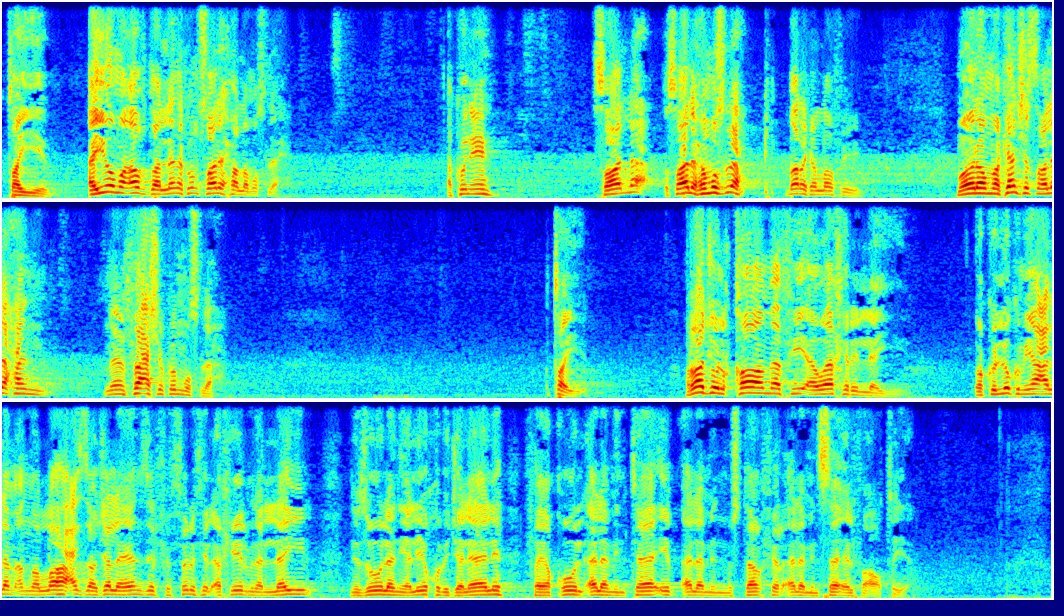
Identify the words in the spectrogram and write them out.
طيب أيهما أفضل لن أكون صالح ولا مصلح؟ أكون إيه؟ صالح صالح ومصلح. بارك الله فيه ما هو لو ما كانش صالحا ما ينفعش يكون مصلح. طيب رجل قام في أواخر الليل. وكلكم يعلم أن الله عز وجل ينزل في الثلث الأخير من الليل نزولا يليق بجلاله فيقول ألا من تائب ألا من مستغفر ألا من سائل فأعطيه.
